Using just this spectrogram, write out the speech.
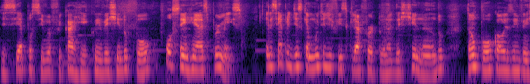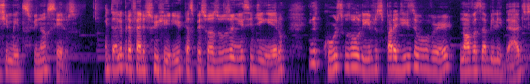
de se é possível ficar rico investindo pouco ou 100 reais por mês. Ele sempre diz que é muito difícil criar fortuna destinando tão pouco aos investimentos financeiros. Então ele prefere sugerir que as pessoas usem esse dinheiro em cursos ou livros para desenvolver novas habilidades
